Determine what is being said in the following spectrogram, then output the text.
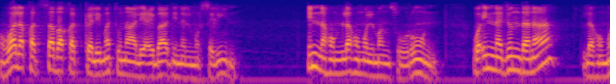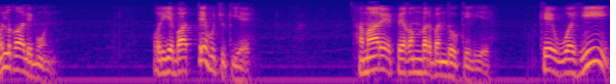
وَلَقَدْ سَبَقَتْ كَلِمَتُنَا لِعِبَادِنَا الْمُرْسَلِينَ۔ انہم لہم المنصورون۔ و ان جندنا لہم اور یہ بات طے ہو چکی ہے ہمارے پیغمبر بندوں کے لیے کہ وہی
